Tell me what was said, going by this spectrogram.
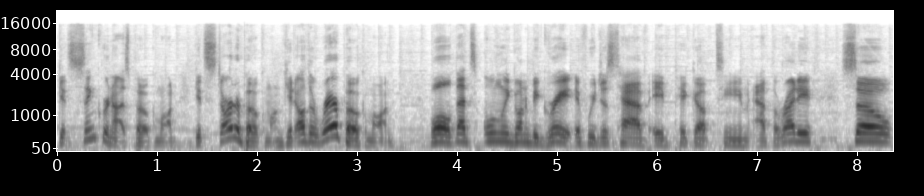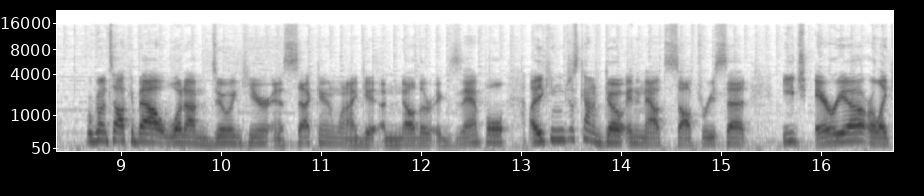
Get synchronized Pokemon, get starter Pokemon, get other rare Pokemon. Well, that's only going to be great if we just have a pickup team at the ready. So, we're going to talk about what I'm doing here in a second when I get another example. Uh, you can just kind of go in and out to soft reset. Each area, or like,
